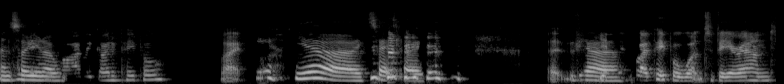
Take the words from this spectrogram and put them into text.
And so, you know, why we go to people, like, yeah, yeah exactly. uh, yeah. yeah. that's why people want to be around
